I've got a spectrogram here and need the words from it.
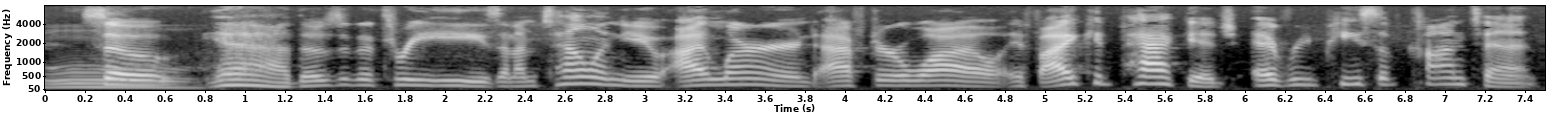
Ooh. So, yeah, those are the three E's. And I'm telling you, I learned after a while if I could package every piece of content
